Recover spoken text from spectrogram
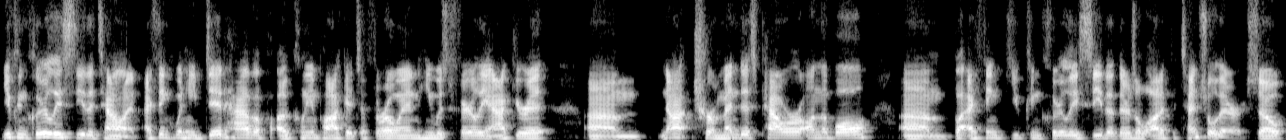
you can clearly see the talent. I think when he did have a, a clean pocket to throw in, he was fairly accurate. Um, not tremendous power on the ball, um, but I think you can clearly see that there's a lot of potential there. So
